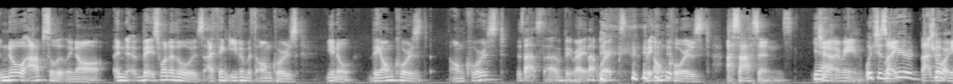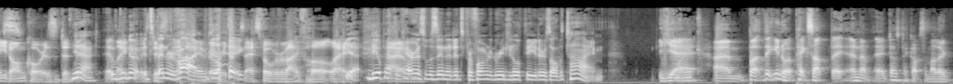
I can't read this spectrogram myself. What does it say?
No, absolutely not. And but it's one of those. I think even with encores, you know, the encores, encores is that that would be right. That works. the encores assassins. Do you Yeah. know what I mean? Which is a Like, weird that choice. didn't need encores, did Yeah, it? we know- it it's been just, yeah, revived, very like- successful revival. Like, Yeah, Neil Patrick um, Harris was in it. It's performed in regional theaters all the time. Yeah, Like- um, but the, you know, it picks up and it does pick up some other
